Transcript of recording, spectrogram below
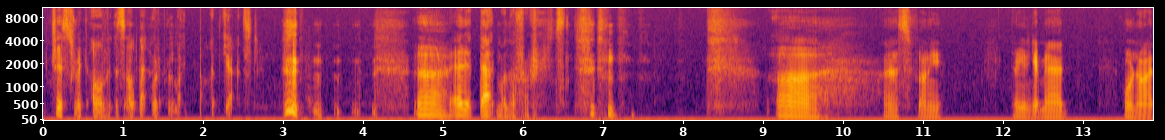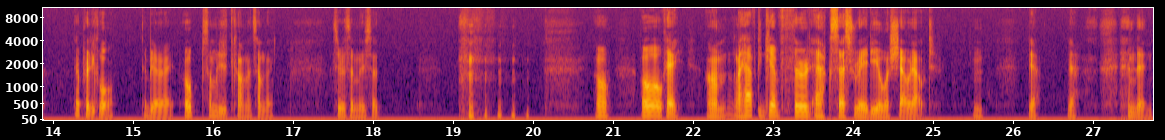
just read all this all out on my podcast. uh, edit that, motherfuckers. Ah, uh, that's funny. They're gonna get mad. Or not. They're pretty cool. They'll be alright. Oh, somebody did comment something. Let's see what somebody said. oh, oh, okay. Um, I have to give Third Access Radio a shout out. Hmm. Yeah, yeah. And then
